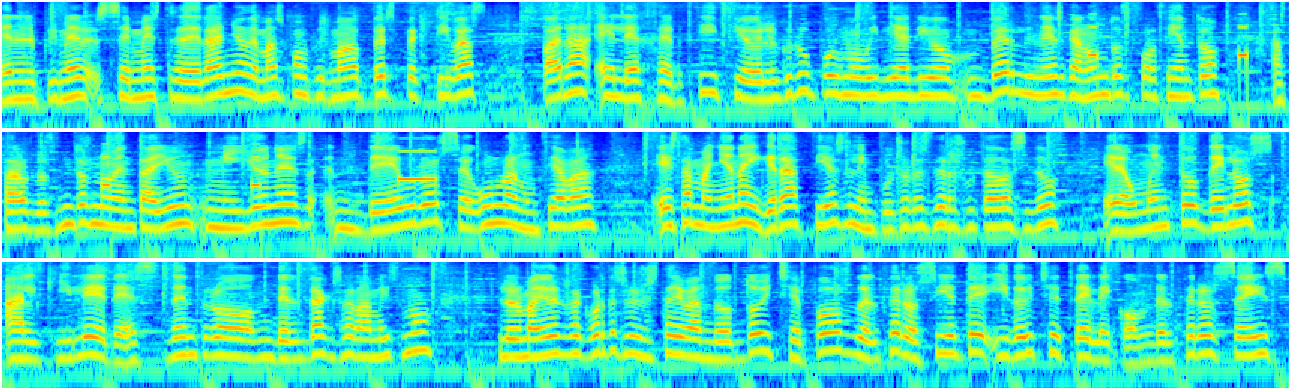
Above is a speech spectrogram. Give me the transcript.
en el primer semestre del año, además confirmaba perspectivas para el ejercicio. El grupo inmobiliario berlinés ganó un 2% hasta los 291 millones de euros, según lo anunciaba esta mañana y gracias, el impulsor de este resultado ha sido el aumento de los alquileres. Dentro del DAX ahora mismo los mayores recortes los está llevando Deutsche Post del 0,7 y Deutsche Telekom del 0,6%.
